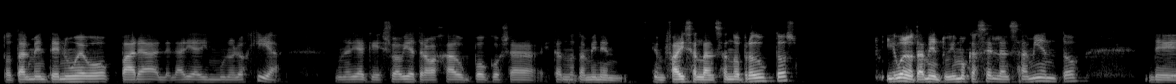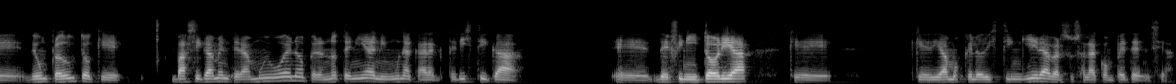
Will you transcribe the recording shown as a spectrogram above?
totalmente nuevo para el área de inmunología, un área que yo había trabajado un poco ya estando también en, en Pfizer lanzando productos. Y bueno, también tuvimos que hacer el lanzamiento de, de, un producto que básicamente era muy bueno, pero no tenía ninguna característica eh, definitoria que, digamos, que lo distinguiera versus a la competencia.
